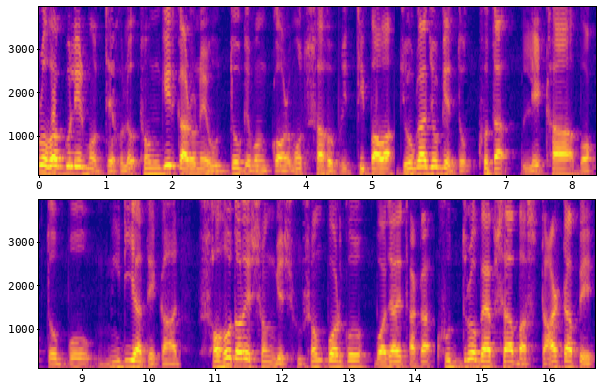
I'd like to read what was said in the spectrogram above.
প্রভাবগুলির মধ্যে হল সঙ্গীর কারণে উদ্যোগ এবং কর্মোৎসাহ বৃদ্ধি পাওয়া, যোগাযোগে দক্ষতা, লেখা, বক্তব্য, মিডিয়াতে কাজ সহদরের সঙ্গে সুসম্পর্ক বজায় থাকা ক্ষুদ্র ব্যবসা বা স্টার্ট আপে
